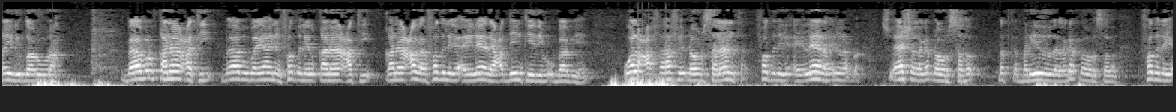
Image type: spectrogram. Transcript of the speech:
gayri daruura baabu lqanaacati baabu bayaani fadli lqanaacati qanaacada fadliga ay leedahay caddaynteediiba u baab yahay walcafaafi dhowrsanaanta fadliga ay leedahay in su'aasha laga dhowrsado dadka baryadooda laga dhowrsado fadliga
